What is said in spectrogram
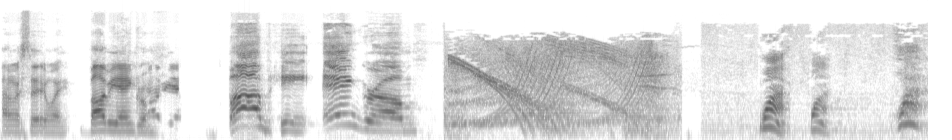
I'm gonna say it anyway. Bobby Engram. Bobby Engram. Why? Why? Why?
